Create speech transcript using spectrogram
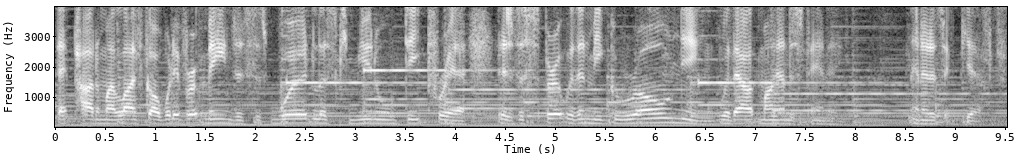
that part of my life, God, whatever it means." It's this wordless, communal, deep prayer. It is the Spirit within me groaning without my understanding, and it is a gift.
